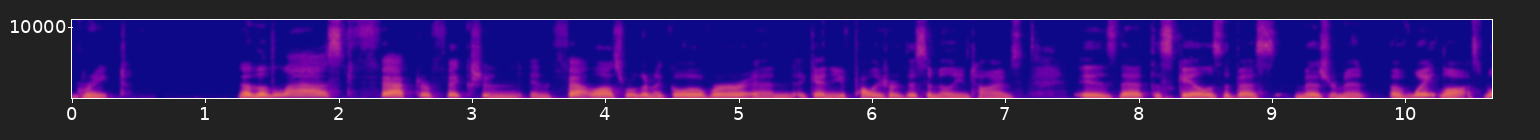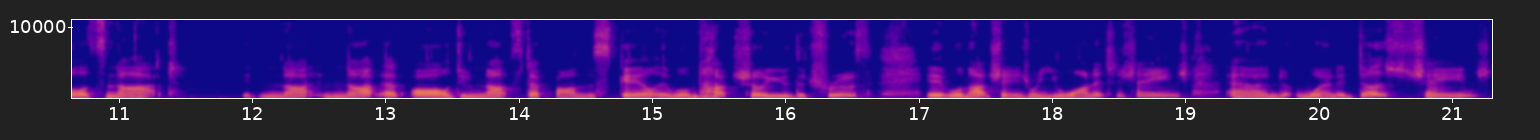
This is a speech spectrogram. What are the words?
great. Now, the last fact or fiction in fat loss we're going to go over, and again, you've probably heard this a million times, is that the scale is the best measurement of weight loss. Well, it's not. It not not at all. Do not step on the scale. It will not show you the truth. It will not change when you want it to change. And when it does change,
